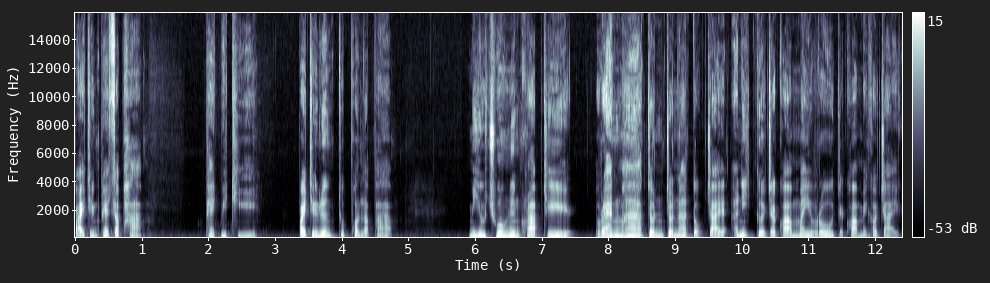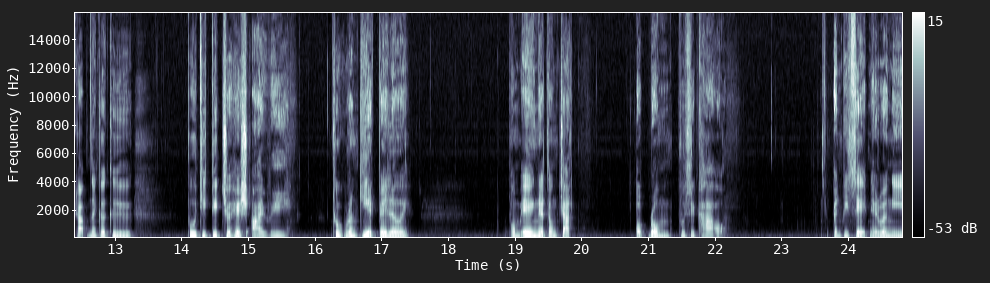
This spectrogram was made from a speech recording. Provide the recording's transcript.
ไปถึงเพศสภาพ เพศวิถี ไปถึงเรื่องทุพพลภาพ มีอยู่ช่วงหนึ่งครับที่แรงมากจนจนน่าตกใจ อันนี้เกิดจากความไม่รู้จากความไม่เข้าใจครับ นั่นก็คือผู้ที่ติดเชื้อ HIV ถูกรังเกียจไปเลย ผมเองเนี่ยต้องจัดอบรมผู้สื่อข่าว เป็นพิเศษในเรื่องนี้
